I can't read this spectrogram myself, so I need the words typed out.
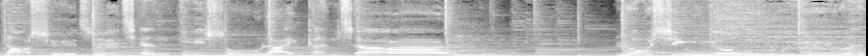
大雪之前一手来赶针？若心有余温，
